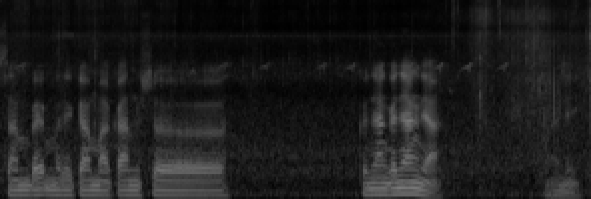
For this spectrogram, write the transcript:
Sampai mereka makan sekenyang-kenyangnya. Nah, ini.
